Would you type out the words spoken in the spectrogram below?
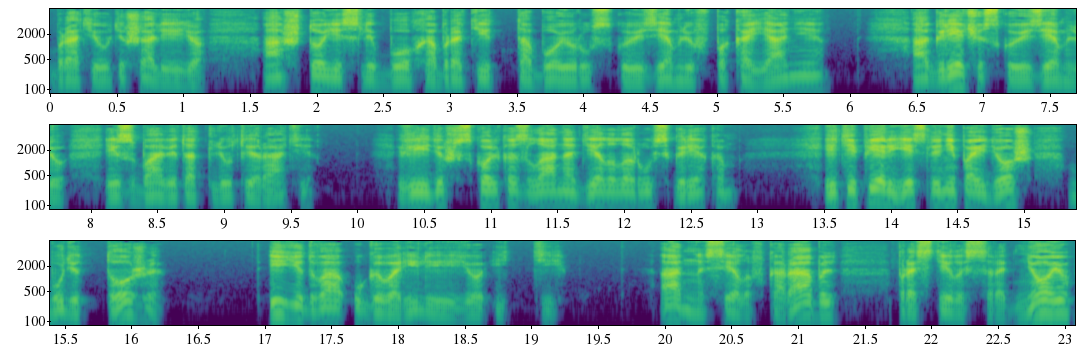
Братья утешали ее. А что, если Бог обратит тобою русскую землю в покаяние, а греческую землю избавит от лютой рати? Видишь, сколько зла наделала Русь грекам? И теперь, если не пойдешь, будет тоже. И едва уговорили ее идти. Анна села в корабль, простилась с роднёю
